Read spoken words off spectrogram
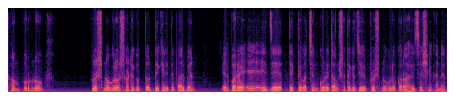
সম্পূর্ণ প্রশ্নগুলোর সঠিক উত্তর দেখে নিতে পারবেন। এরপরে এই যে দেখতে পাচ্ছেন গণিত অংশ থেকে যে প্রশ্নগুলো করা হয়েছে, সেখানের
